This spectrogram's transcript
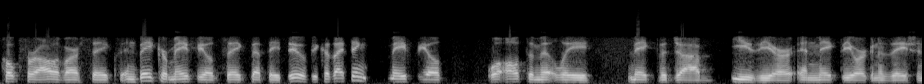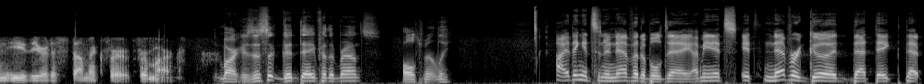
hope for all of our sakes and Baker Mayfield's sake that they do because I think Mayfield will ultimately make the job easier and make the organization easier to stomach for, for Mark. Mark, is this a good day for the Browns ultimately? I think it's an inevitable day. I mean, it's it's never good that they that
